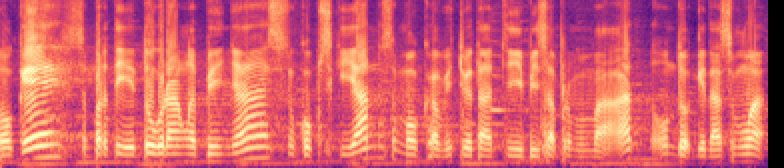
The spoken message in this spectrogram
Oke, seperti itu kurang lebihnya. Cukup sekian, semoga video tadi bisa bermanfaat untuk kita semua.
